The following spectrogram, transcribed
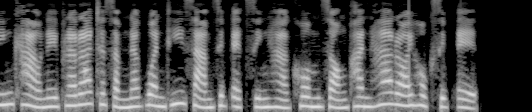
ลิงก์ข่าวในพระราชสำนักวันที่ 31 สิงหาคม 2561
